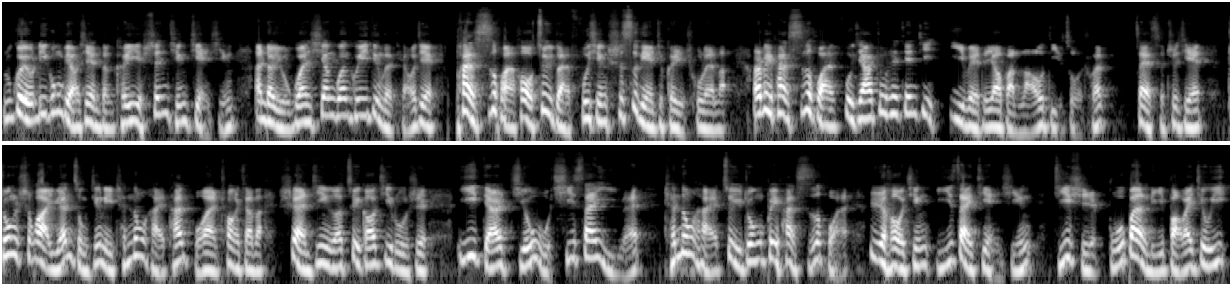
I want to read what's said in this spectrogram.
如果有立功表现等，可以申请减刑。按照有关相关规定的条件，判死缓后最短服刑十四年就可以出来了。而被判死缓附加终身监禁，意味着要把牢底坐穿。在此之前，中石化原总经理陈东海贪腐案创下的涉案金额最高纪录是一点九五七三亿元。”陈东海最终被判死缓，日后经一再减刑，即使不办理保外就医，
